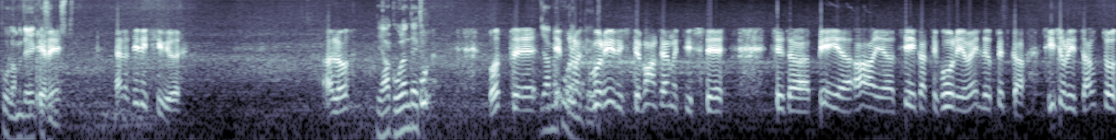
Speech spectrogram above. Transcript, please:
kuulame teie küsimust. härra Tiliskivi või? Hallo? jaa, kuulen teid. vot, te kunagi kureerisite Maanteeametis seda B ja A ja C kategooria väljaõpet ka, siis olid auto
